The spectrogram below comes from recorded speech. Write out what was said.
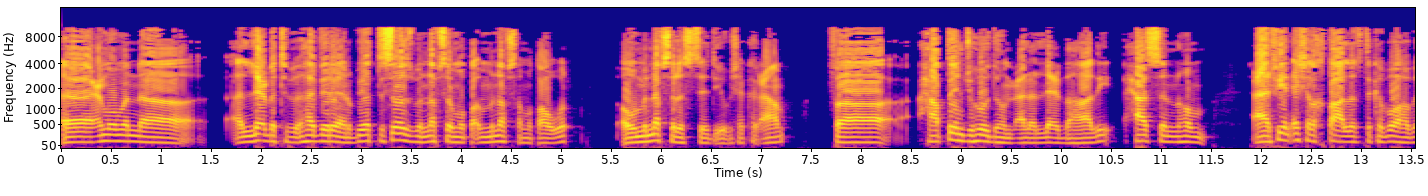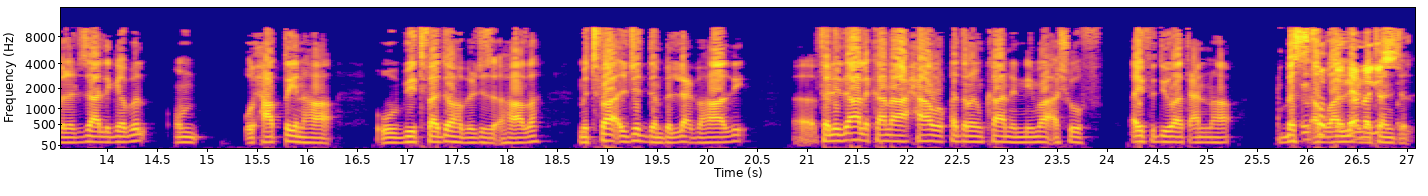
آه، عموما آه، اللعبة Heavy Rain و Beyond Two Souls من نفس المط... من نفس المطور أو من نفس الاستديو بشكل عام. فحاطين جهودهم على اللعبة هذه. حاسس إنهم عارفين إيش الأخطاء اللي ارتكبوها بالأجزاء اللي قبل وحاطينها وبيتفادوها بالجزء هذا. متفائل جدا باللعبة هذه. آه، فلذلك أنا أحاول قدر الإمكان إني ما أشوف أي فيديوهات عنها. بس أبغى اللعبة تنزل.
